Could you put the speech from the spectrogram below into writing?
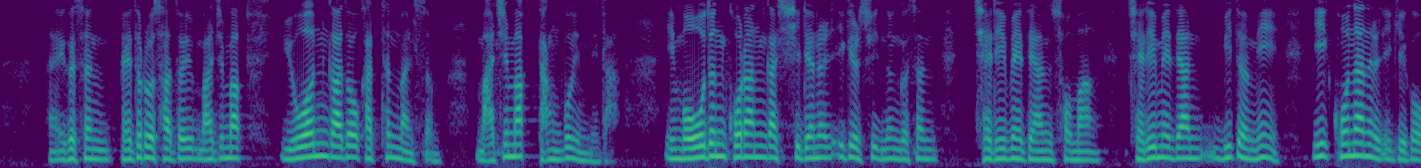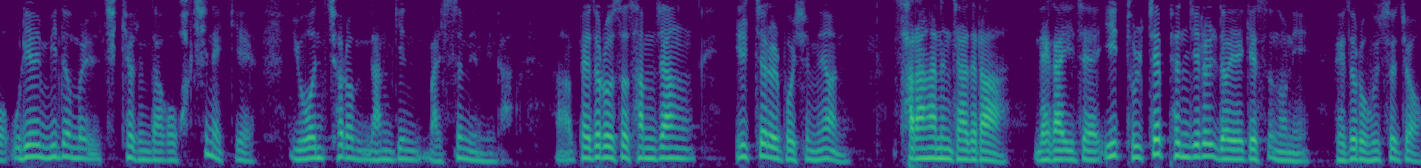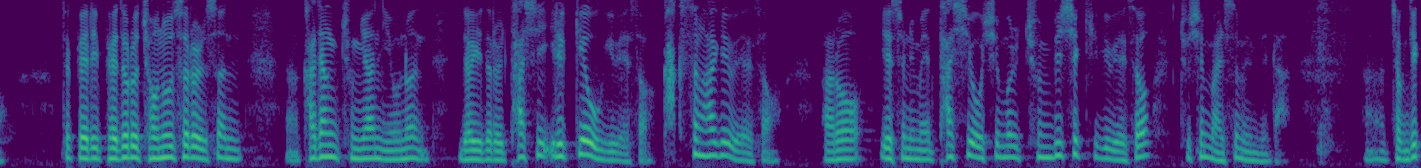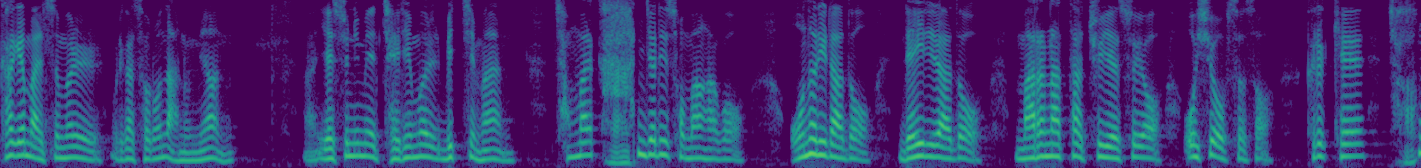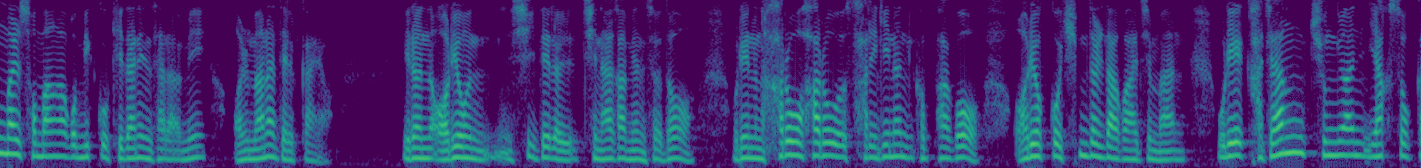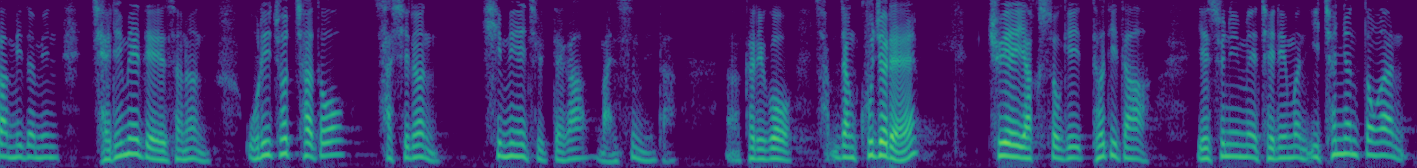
이것은 베드로 사도의 마지막 유언과도 같은 말씀, 마지막 당부입니다. 이 모든 고난과 시련을 이길 수 있는 것은 재림에 대한 소망, 재림에 대한 믿음이 이 고난을 이기고 우리의 믿음을 지켜준다고 확신했기에 유언처럼 남긴 말씀입니다. 아, 베드로서 3장 1절을 보시면 사랑하는 자들아 내가 이제 이 둘째 편지를 너에게 쓰노니 베드로 후서죠. 특별히 베드로 전후서를 쓴 어, 가장 중요한 이유는 너희들을 다시 일깨우기 위해서 각성하기 위해서 바로 예수님의 다시 오심을 준비시키기 위해서 주신 말씀입니다. 아, 정직하게 말씀을 우리가 서로 나누면 아, 예수님의 재림을 믿지만 정말 간절히 소망하고 오늘이라도 내일이라도 마라나타 주 예수여 오시옵소서 그렇게 정말 소망하고 믿고 기다린 사람이 얼마나 될까요? 이런 어려운 시대를 지나가면서도 우리는 하루하루 살기는 급하고 어렵고 힘들다고 하지만 우리의 가장 중요한 약속과 믿음인 재림에 대해서는 우리조차도 사실은 희미해질 때가 많습니다. 아, 그리고 3장 9절에 주의 약속이 더디다. 예수님의 재림은 2000년 동안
